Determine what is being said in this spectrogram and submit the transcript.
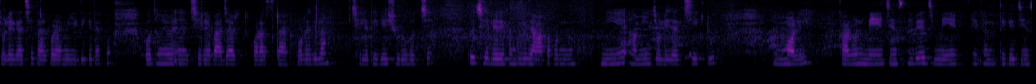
চলে গেছে। তারপরে আমি এদিকে দেখো প্রথমে ছেলে বাজার করা স্টার্ট করে দিলাম। ছেলে থেকেই শুরু হচ্ছে। তো ছেলের এখান থেকে জামা কাপড় নিয়ে আমি চলে যাচ্ছি একটু মলে কারণ মেয়ে জিন্স নেবে মেয়ের এখান থেকে জিন্স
